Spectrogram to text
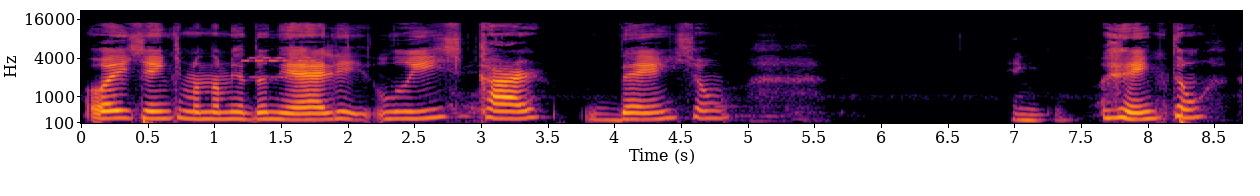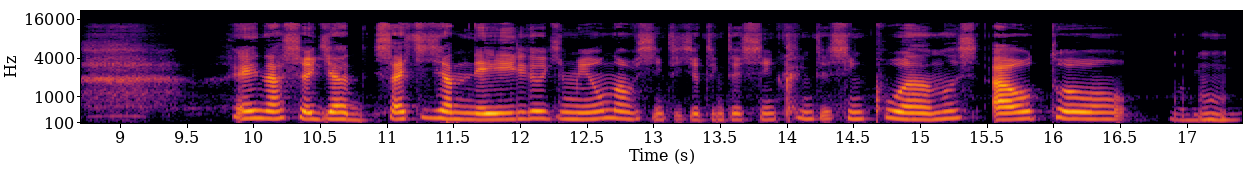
Oi, gente, meu nome é Daniele Luiz Cardenson Renton. Renton. Ele nasceu dia 7 de janeiro de 1985, 35 anos, Mobilista.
